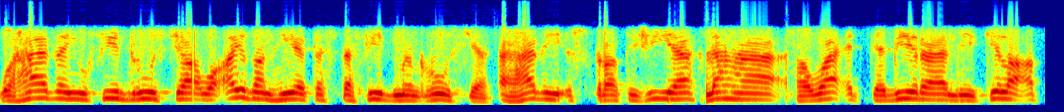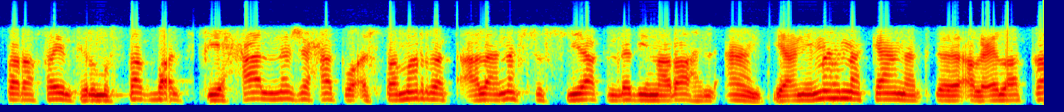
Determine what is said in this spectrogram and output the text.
وهذا يفيد روسيا وأيضا هي تستفيد من روسيا. هذه استراتيجية لها فوائد كبيرة لكلا الطرفين في المستقبل في حال نجحت واستمرت على نفس السياق الذي نراه الآن يعني مهما كانت العلاقات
